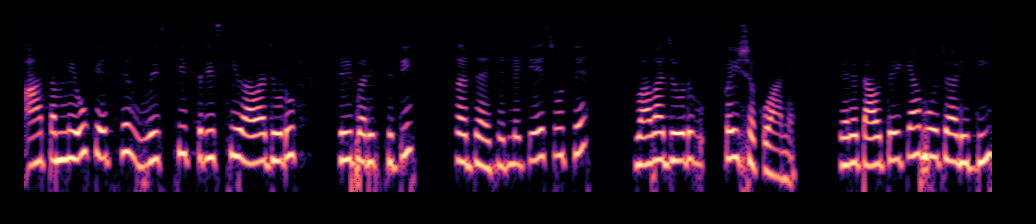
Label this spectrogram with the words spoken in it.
આ તમને એવું કહે છે, વીસથી ત્રીસથી વાવાઝોડું જેવી પરિસ્થિતિ સર્જાય છે. એટલે કે શું છે? વાવાઝોડું કહી શકો આને. જ્યારે તાવતે ક્યાં પહોંચાડી હતી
